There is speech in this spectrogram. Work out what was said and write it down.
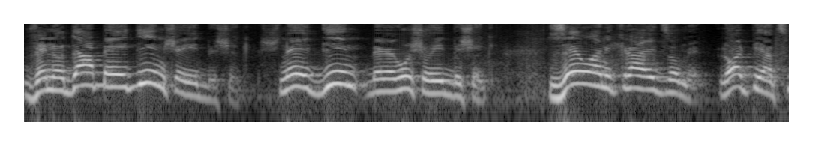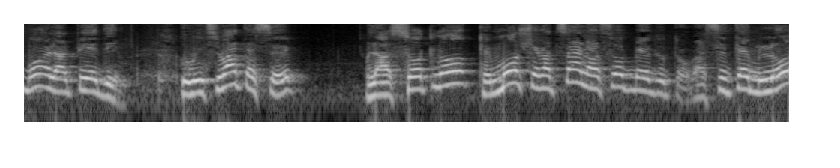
ונודע בעדים שהעיד בשקר, שני עדים בררו שהוא העיד בשקר. זהו הנקרא עד זומם, לא על פי עצמו, אלא על פי עדים. ומצוות עשה לעשות לו כמו שרצה לעשות בעדותו, ועשיתם לו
